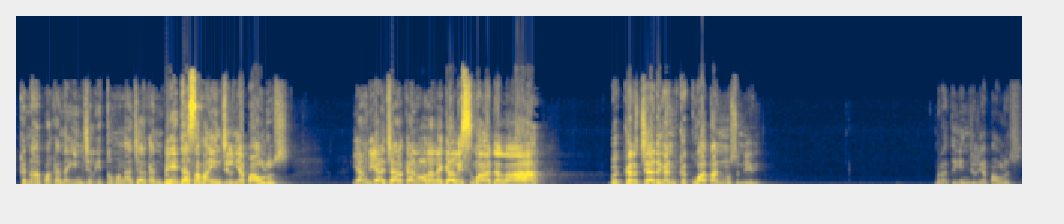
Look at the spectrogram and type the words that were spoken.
Kenapa? Karena Injil itu mengajarkan beda sama Injilnya Paulus. Yang diajarkan oleh legalisme adalah bekerja dengan kekuatanmu sendiri. Berarti Injilnya Paulus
